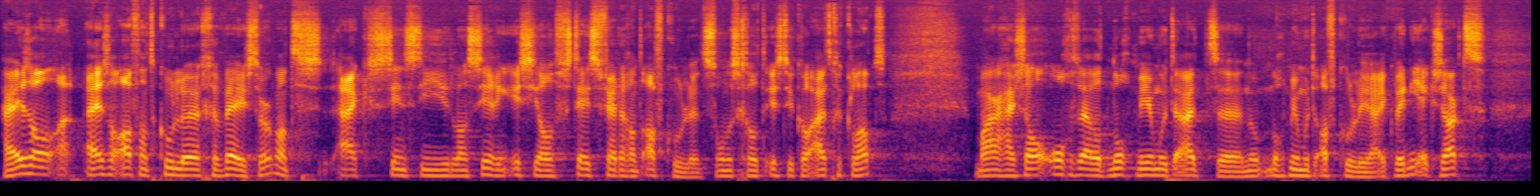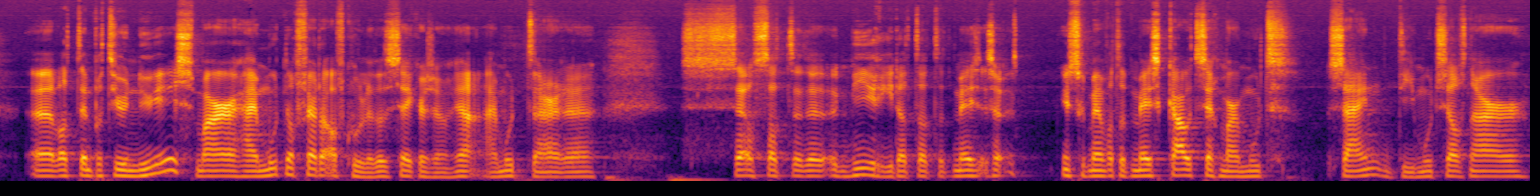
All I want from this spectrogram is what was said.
hij, is al, hij is al af aan het koelen geweest hoor. Want eigenlijk sinds die lancering is hij al steeds verder aan het afkoelen. Het zonneschild is natuurlijk al uitgeklapt. Maar hij zal ongetwijfeld nog meer moeten, uit, eh, nog meer moeten afkoelen. Ja. Ik weet niet exact eh, wat de temperatuur nu is, maar hij moet nog verder afkoelen. Dat is zeker zo. Ja, hij moet daar... zelfs dat de, Miri, dat, dat het, meest, instrument wat het meest koud zeg maar moet zijn... die moet zelfs naar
